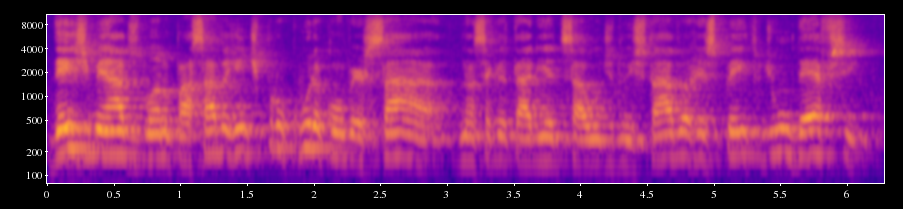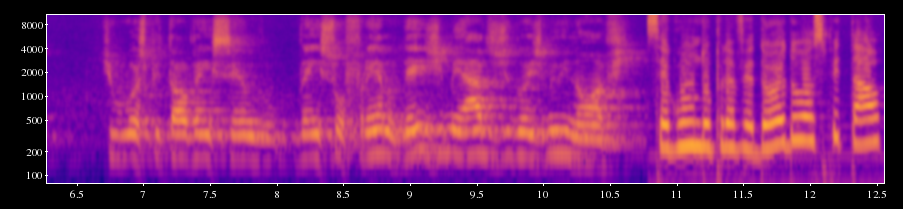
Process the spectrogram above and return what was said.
desde meados do ano passado, a gente procura conversar na Secretaria de Saúde do Estado a respeito de um déficit que o hospital vem, sendo, vem sofrendo desde meados de 2009. Segundo o provedor do hospital,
